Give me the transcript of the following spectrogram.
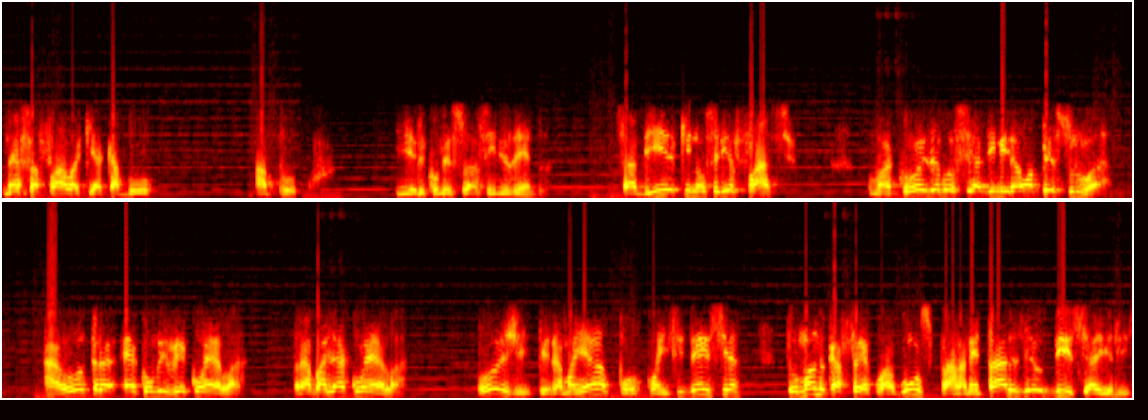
nessa fala que acabou há pouco. E ele começou assim dizendo: Sabia que não seria fácil. Uma coisa é você admirar uma pessoa, a outra é conviver com ela, trabalhar com ela. Hoje, pela manhã, por coincidência, tomando café com alguns parlamentares, eu disse a eles:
